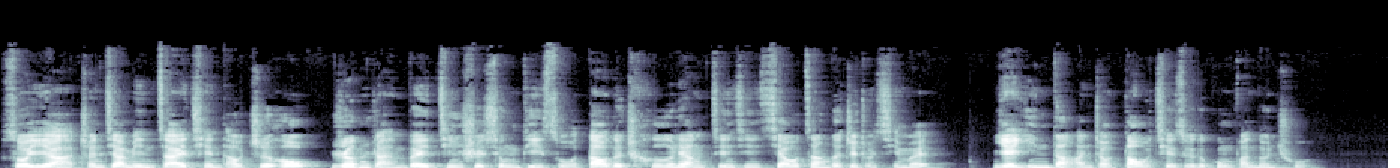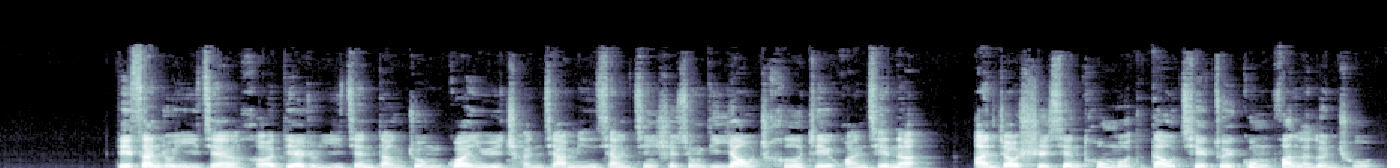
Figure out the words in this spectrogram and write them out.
所以啊，陈家明在潜逃之后，仍然为金氏兄弟所盗的车辆进行销赃的这种行为。也应当按照盗窃罪的共犯论处。第三种意见和第二种意见当中，关于陈家明向金氏兄弟要车这一环节呢，按照事先通谋的盗窃罪共犯来论处，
